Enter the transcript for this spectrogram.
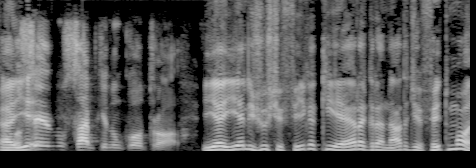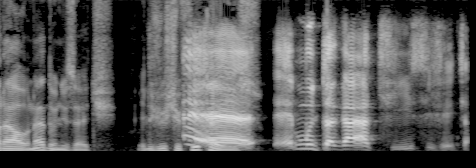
aí, Você não sabe que não controla. e aí ele justifica que era granada de efeito moral, né, Donizete? Ele justifica É, isso. é muita gaiatice, gente.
